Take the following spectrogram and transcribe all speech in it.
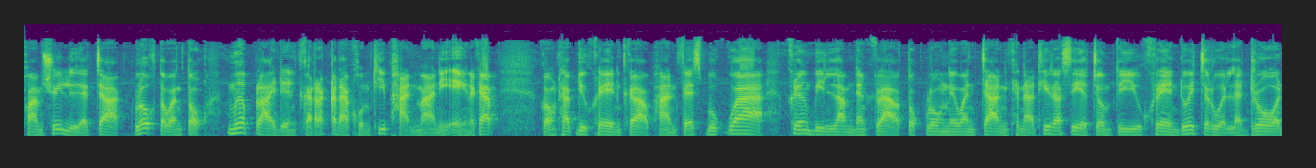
ความช่วยเหลือจากโลกตะวันตก เมื่อปลายเดือนกรกฎาคมที่ผ่านมานี้เองนะครับกองทัพยูเครนกล่าวผ่าน Facebook ว่าเครื่องบินลำดังกล่าวตกลงในวันจันทร์ ขณะที่รัสเซียโจมตียูเครนด้วยจรวดและโดรน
